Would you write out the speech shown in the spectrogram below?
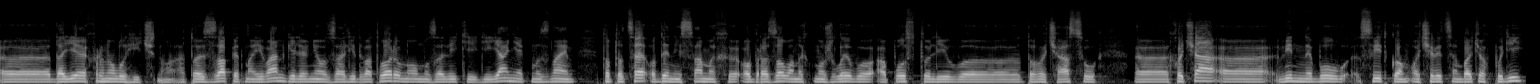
Е, Дає хронологічно. А тобто запит на Євангеліє, в нього взагалі два твори в Новому Завіті і діяння, як ми знаємо. Тобто це один із самих образованих, можливо, апостолів е, того часу. Е, Хоча він не був свідком очевидцем багатьох подій,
